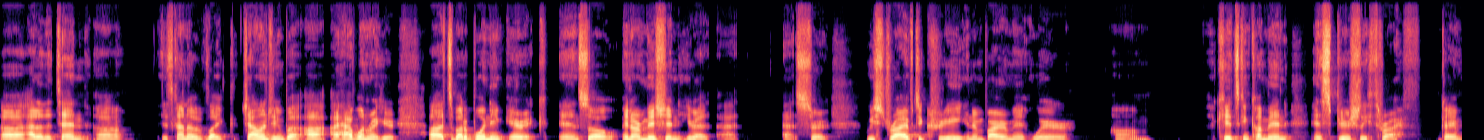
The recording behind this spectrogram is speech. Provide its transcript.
uh, out of the 10 uh, is kind of like challenging, but I, I have one right here. Uh, it's about a boy named Eric. And so in our mission here at, at, at CERT, we strive to create an environment where um, kids can come in and spiritually thrive. Okay.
